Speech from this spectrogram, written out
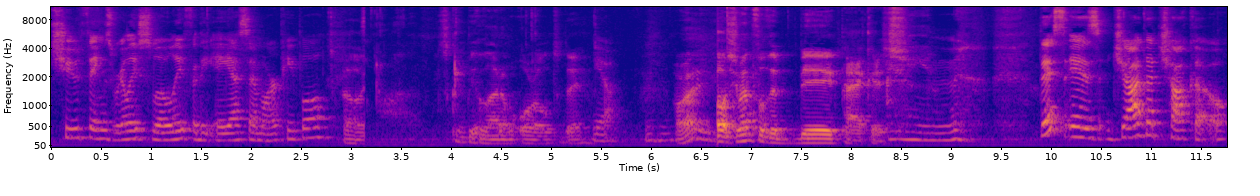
chew things really slowly for the ASMR people. Oh, it's gonna be a lot of oral today. Yeah. All right. Oh, she went for the big package. I mean, this is Jaga Choco.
